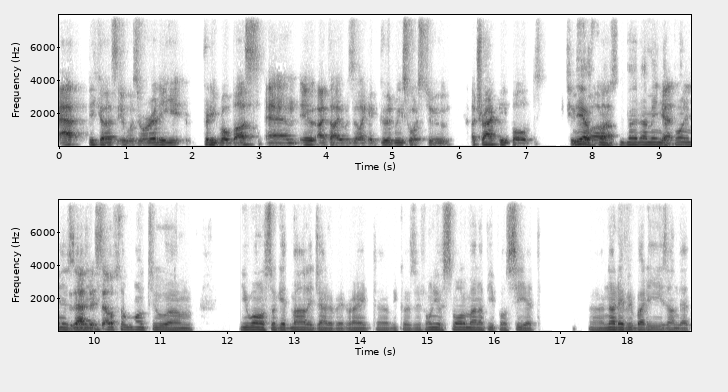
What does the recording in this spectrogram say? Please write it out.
app because it was already pretty robust and it, I thought it was like a good resource to attract people to yeah of uh, course. But i mean yeah, the point is that you itself. also want to um you also get mileage out of it right? Uh, because if only a small amount of people see it uh, not everybody is on that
